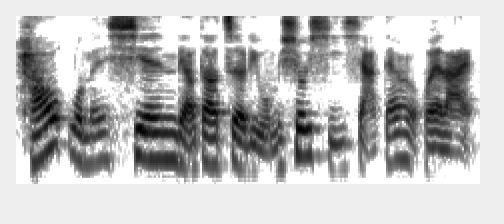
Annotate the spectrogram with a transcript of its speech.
好，我们先聊到这里，我们休息一下，待会儿回来。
